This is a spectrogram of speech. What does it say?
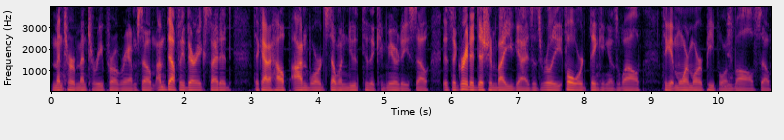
mentor mentoree program. So I'm definitely very excited to kind of help onboard someone new to the community. So it's a great addition by you guys. It's really forward thinking as well to get more and more people involved. So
